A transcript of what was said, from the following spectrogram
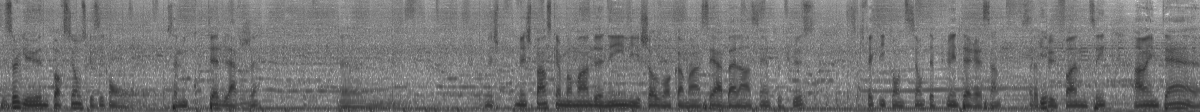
C'est sûr qu'il y a eu une portion parce que c'est qu'on ça nous coûtait de l'argent. Euh, mais, je, mais je pense qu'à un moment donné, les choses vont commencer à balancer un peu plus, fait que les conditions étaient plus intéressantes. C'était plus le fun, tu sais. En même temps, euh,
